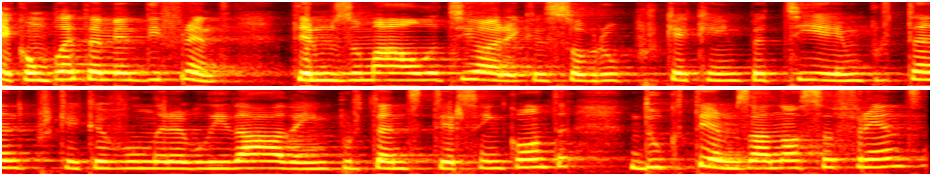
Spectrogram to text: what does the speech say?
É completamente diferente termos uma aula teórica sobre o porquê que a empatia é importante, porque que a vulnerabilidade é importante ter-se em conta, do que termos à nossa frente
